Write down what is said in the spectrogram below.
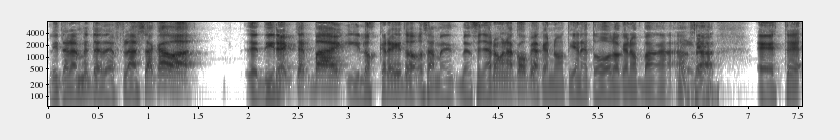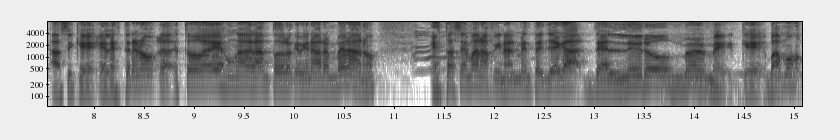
literalmente The Flash se acaba eh, directed by y los créditos, o sea, me, me enseñaron una copia que no tiene todo lo que nos van a, o sea, este, así que el estreno, esto es un adelanto de lo que viene ahora en verano. Esta semana finalmente llega The Little Mermaid, que vamos,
